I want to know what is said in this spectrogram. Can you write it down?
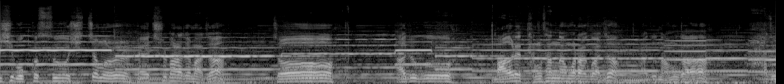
25코스 시점을 예, 출발하자마자 저 아주 그 마을의 당산나무라고 하죠. 아주 나무가 아주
